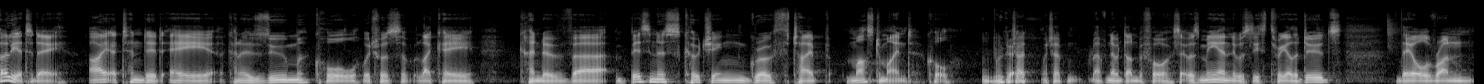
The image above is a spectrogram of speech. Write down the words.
earlier today I attended a kind of Zoom call, which was like a kind of uh, business coaching growth type mastermind call, which. I, which I've, I've never done before. So it was me and it was these three other dudes. They all run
